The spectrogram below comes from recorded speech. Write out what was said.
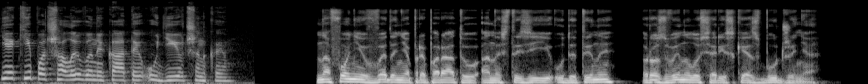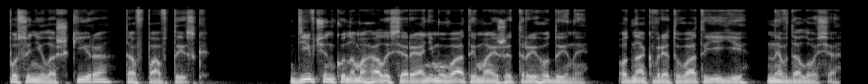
які почали виникати у дівчинки. На фоні введення препарату анестезії у дитини розвинулося різке збудження, посиніла шкіра та впав тиск. Дівчинку намагалися реанімувати майже три години, однак врятувати її не вдалося.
